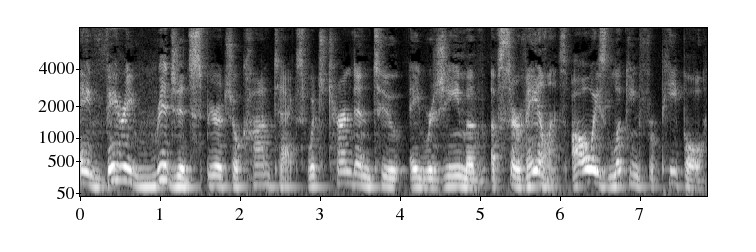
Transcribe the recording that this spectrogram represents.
a very rigid spiritual context, which turned into a regime of, of surveillance, always looking for people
